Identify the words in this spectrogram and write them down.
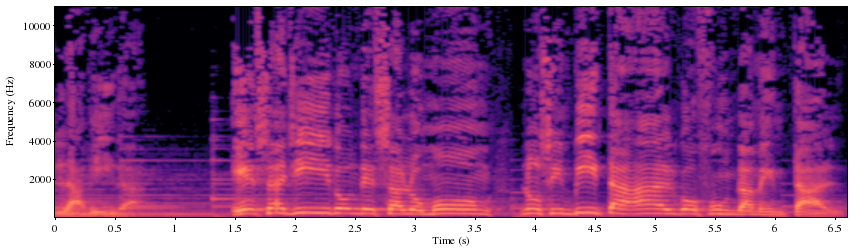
la vida. Es allí donde Salomón nos invita a algo fundamental.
